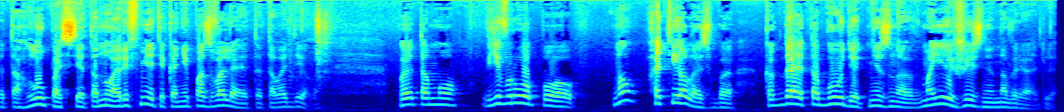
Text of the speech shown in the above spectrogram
Это глупость, это, ну, арифметика не позволяет этого делать. Поэтому в Европу, ну, хотелось бы, когда это будет, не знаю, в моей жизни навряд ли.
